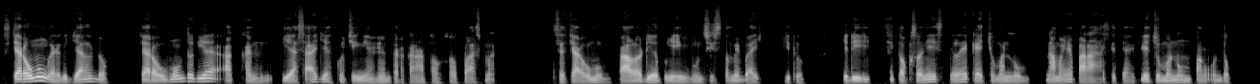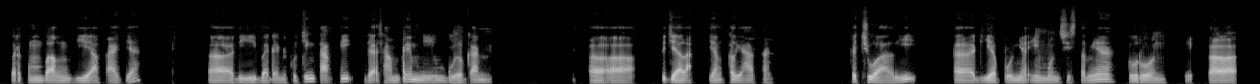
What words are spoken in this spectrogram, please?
Secara umum nggak ada gejala dok. Secara umum tuh dia akan biasa aja kucingnya yang terkena toksoplasma secara umum kalau dia punya imun sistemnya baik gitu. Jadi si toksonya istilahnya kayak cuma namanya parasit ya. Dia cuma numpang untuk berkembang biak aja uh, di badan kucing tapi nggak sampai menimbulkan uh, gejala yang kelihatan. Kecuali uh, dia punya imun sistemnya turun uh,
